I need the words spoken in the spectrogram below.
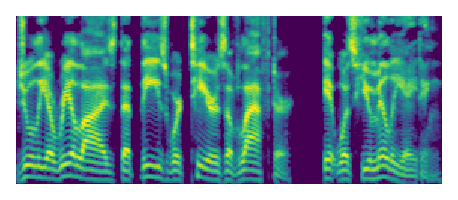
Julia realized that these were tears of laughter. It was humiliating.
